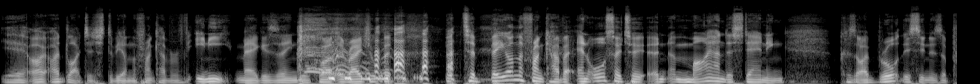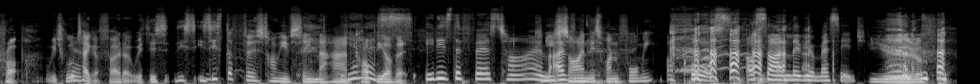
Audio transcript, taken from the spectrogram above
Yeah, I, I'd like to just to be on the front cover of any magazine, to quietly, Rachael. But but to be on the front cover, and also to and my understanding, because I brought this in as a prop, which we'll Yeah. take a photo with. This this is this the first time you've seen the hard copy of it? It is the first time. Can you I've- sign this one for me? Of course. I'll sign, and leave your message. Beautiful.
